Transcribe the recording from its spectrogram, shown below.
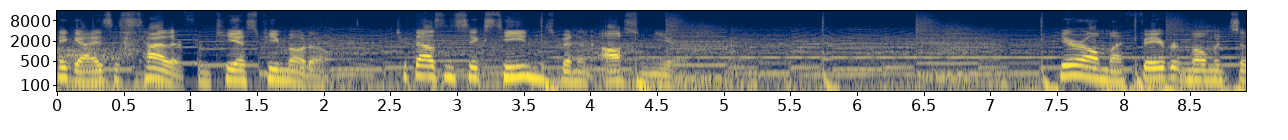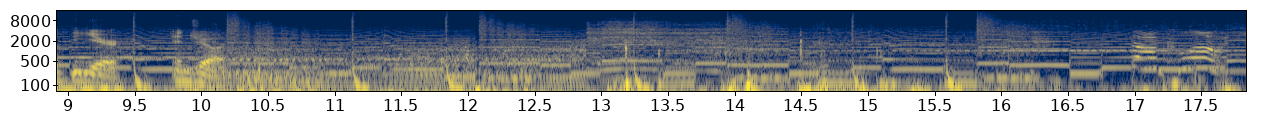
Hey guys, it's Tyler from TSP Moto. 2016 has been an awesome year. Here are all my favorite moments of the year. Enjoy. So close!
